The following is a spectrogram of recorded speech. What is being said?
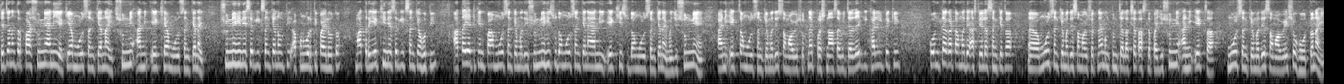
त्याच्यानंतर पहा शून्य आणि एक या मूळ संख्या नाहीत. शून्य आणि एक ह्या मूळ संख्या नाहीत. शून्य ही नैसर्गिक संख्या नव्हती आपण वरती पाहिलं होतं. मात्र एक ही नैसर्गिक संख्या होती. आता या ठिकाणी पहा मूळ संख्येमध्ये शून्य ही सुद्धा मूळ संख्या नाही आणि एक ही सुद्धा मूळ संख्या नाही. म्हणजे शून्य आणि एकचा मूळ संख्येमध्ये समावेश होत नाही. प्रश्न असा विचारला जाईल की खालीलपैकी कोणत्या गटामध्ये असलेल्या संख्येचा मूळ संख्येमध्ये समावेश होत नाही? मग तुमच्या लक्षात असलं पाहिजे शून्य आणि एकचा मूळ संख्येमध्ये समावेश होत नाही.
